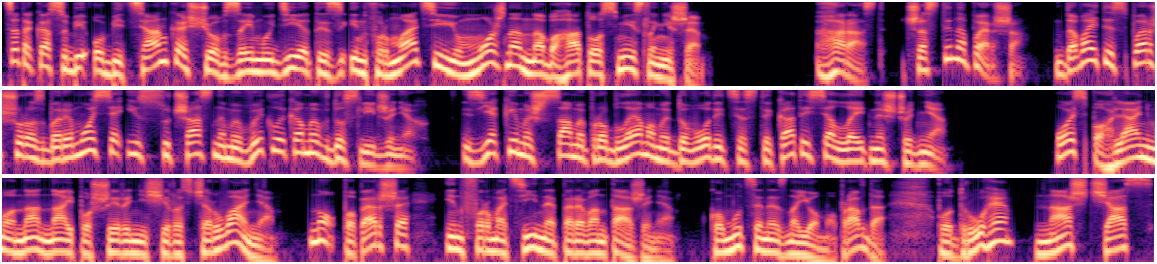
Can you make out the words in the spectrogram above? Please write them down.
Це така собі обіцянка, що взаємодіяти з інформацією можна набагато осмисленіше. Гаразд, частина перша. Давайте спершу розберемося із сучасними викликами в дослідженнях, з якими ж саме проблемами доводиться стикатися ледь не щодня. Ось погляньмо на найпоширеніші розчарування. Ну, по-перше, інформаційне перевантаження. Кому це не знайомо, правда? По-друге, наш час,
